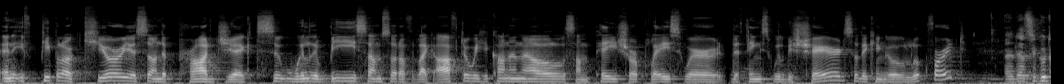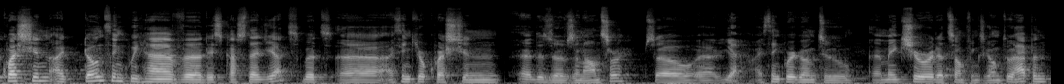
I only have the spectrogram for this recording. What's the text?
And if people are curious on the project, will there be some sort of like after WikiCon NL, some page or place where the things will be shared so they can go look for it? Uh, that's a good question. I don't think we have uh, discussed that yet, but uh, I think your question uh, deserves an answer. So, uh, yeah, I think we're going to uh, make sure that something's going to happen.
